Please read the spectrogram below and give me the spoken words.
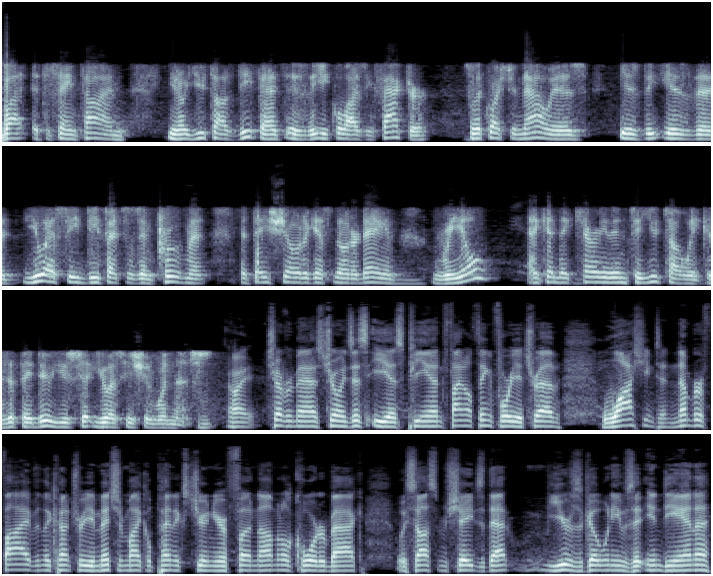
But at the same time, you know, Utah's defense is the equalizing factor. So the question now is, is the, is the USC defense's improvement that they showed against Notre Dame real? And can they carry it into Utah week? Because if they do, USC should win this. All right. Trevor Matich joins us, ESPN. Final thing for you, Trev. Washington, number five in the country. You mentioned Michael Penix Jr., phenomenal quarterback. We saw some shades of that years ago when he was at Indiana,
